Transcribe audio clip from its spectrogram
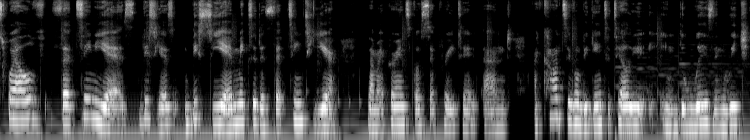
12 13 years this year's this year makes it the 13th year that my parents got separated and i can't even begin to tell you in the ways in which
